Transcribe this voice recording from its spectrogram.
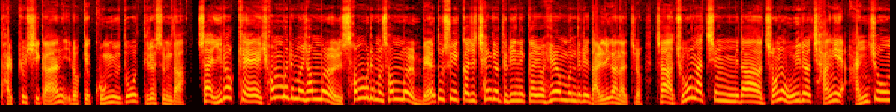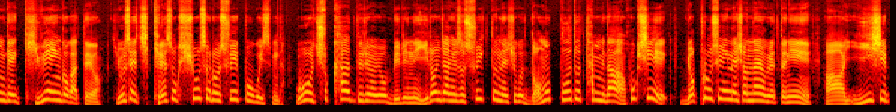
발표 시간 이렇게 공유도 드렸습니다. 자 이렇게 현물이면 현물, 선물이면 선물, 매도 수익까지 챙겨드리니까요 회원분들이 난리가 났죠. 자 좋은 아침입니다. 저는 오히려 장이 안 좋은 게 기회인 것 같아요. 요새 계속 숏으로 수익 보고 있습니다. 오 축하드려요 미리니 이런 장에서 수익도 내시고 너무 뿌듯합니다. 혹시 몇 프로 수익 내셨나요? 그랬더니 아 20.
